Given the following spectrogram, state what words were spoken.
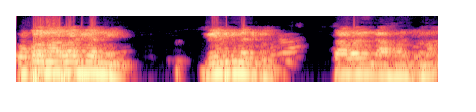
గొప్పల మహారాజు గారిని వేదిక మీదకి సాధారణంగా ఆహ్వానిస్తున్నాం.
